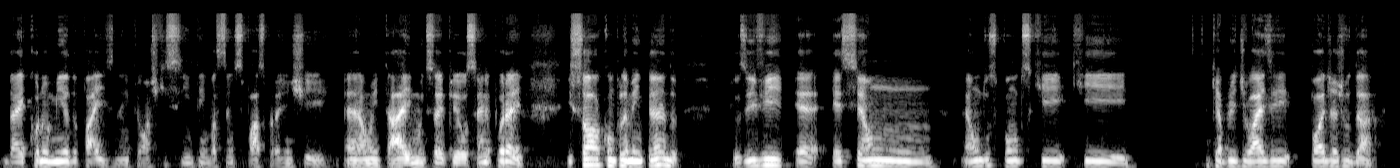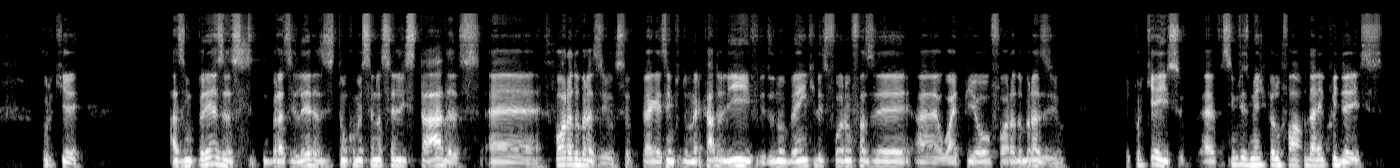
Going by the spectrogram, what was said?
da economia do país, né? Então acho que sim, tem bastante espaço para a gente é, aumentar e muitos IPOs saindo por aí. E só complementando, inclusive, é, esse é um, é um dos pontos que, que, que a Bridgewise pode ajudar. Por quê? As empresas brasileiras estão começando a ser listadas é, fora do Brasil. Você pega exemplo do Mercado Livre, do Nubank, eles foram fazer é, o IPO fora do Brasil. E por que isso? É simplesmente pelo fato da liquidez.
